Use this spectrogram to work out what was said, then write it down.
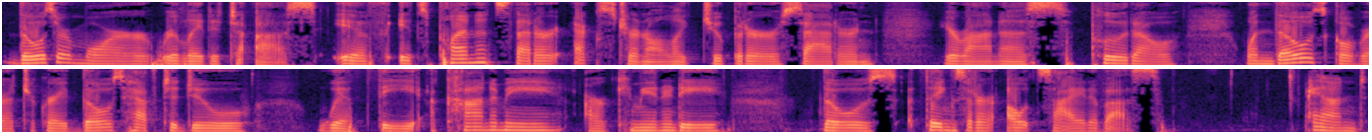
Those are more related to us. If it's planets that are external, like Jupiter, Saturn, Uranus, Pluto, when those go retrograde, those have to do with the economy, our community, those things that are outside of us. And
